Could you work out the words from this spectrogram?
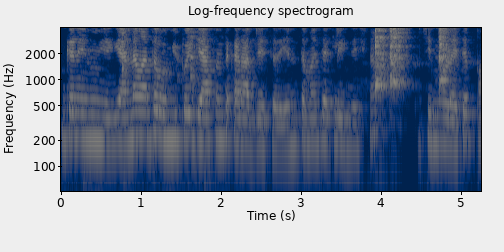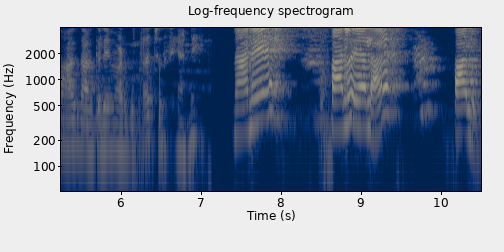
ఇంకా నేను అన్నం అంతా వంగిపోయి గ్యాస్ అంతా ఖరాబ్ చేస్తుంది. ఎంత మంచిగా క్లీన్ చేసినా చిన్నోడైతే అయితే పాలు తాగుతాడేమో అడుగుతా. చూసేయండి. నానే పాలు వేయాలా పాలు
